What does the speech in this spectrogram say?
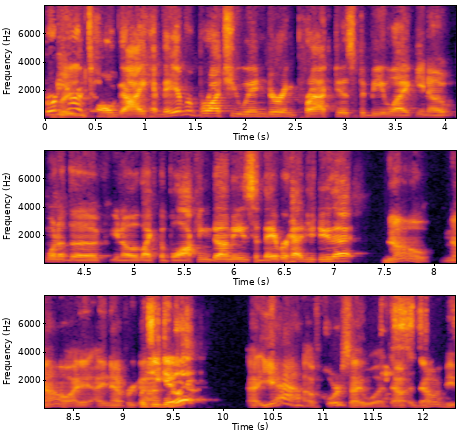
Brody, you're a tall guy. Have they ever brought you in during practice to be like, you know, one of the, you know, like the blocking dummies? Have they ever had you do that? No, no, I, I never. Would you do it? Uh, yeah, of course I would. That that would be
